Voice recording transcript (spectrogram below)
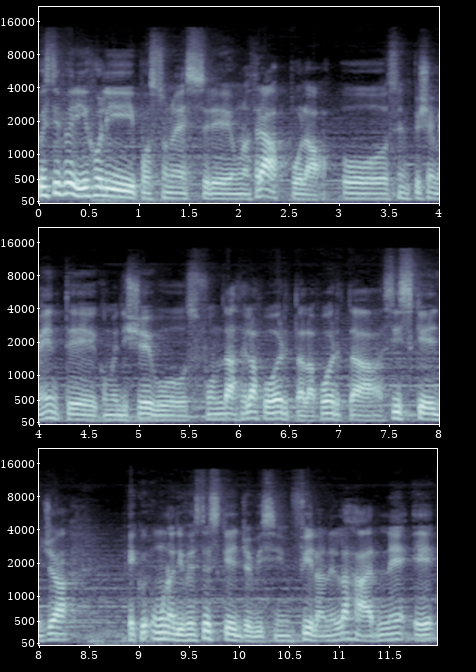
Questi pericoli possono essere una trappola o semplicemente, come dicevo, sfondate la porta, la porta si scheggia e una di queste schegge vi si infila nella carne e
